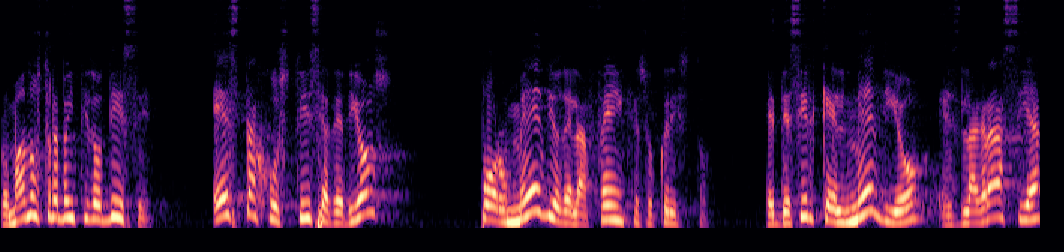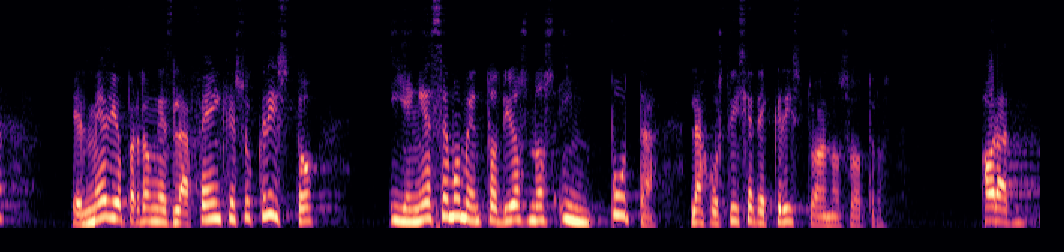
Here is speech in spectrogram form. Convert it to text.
Romanos 3:22 dice, esta justicia de Dios por medio de la fe en Jesucristo. Es decir, que el medio es la gracia, el medio, perdón, es la fe en Jesucristo, y en ese momento Dios nos imputa la justicia de Cristo a nosotros. Ahora,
